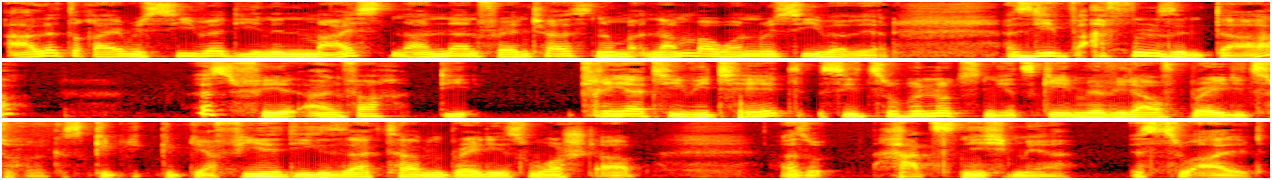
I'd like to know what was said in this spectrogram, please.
alle drei Receiver, die in den meisten anderen Franchise Number One Receiver wären. Also die Waffen sind da. Es fehlt einfach die Kreativität, sie zu benutzen. Jetzt gehen wir wieder auf Brady zurück. Es gibt, gibt ja viele, die gesagt haben, Brady ist washed up. Also hat's nicht mehr, ist zu alt.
